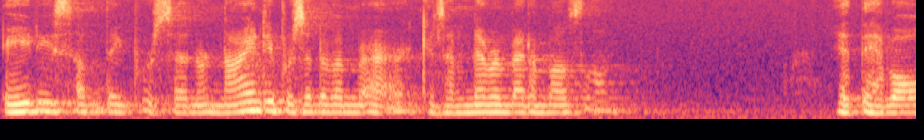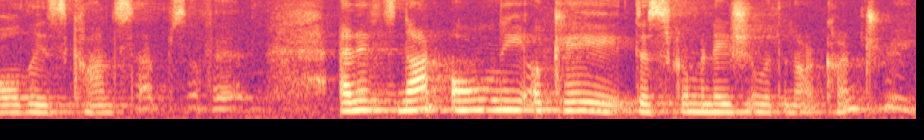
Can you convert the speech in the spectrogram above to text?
80 something percent or 90 percent of Americans have never met a Muslim. Yet they have all these concepts of it. And it's not only, okay, discrimination within our country,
